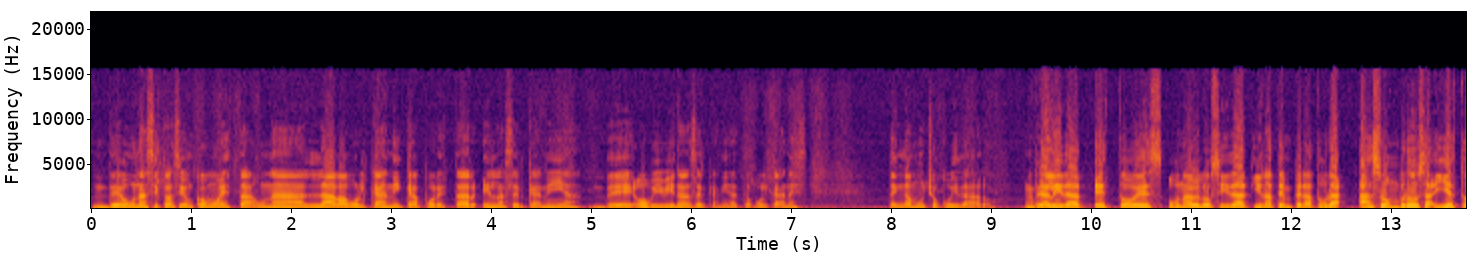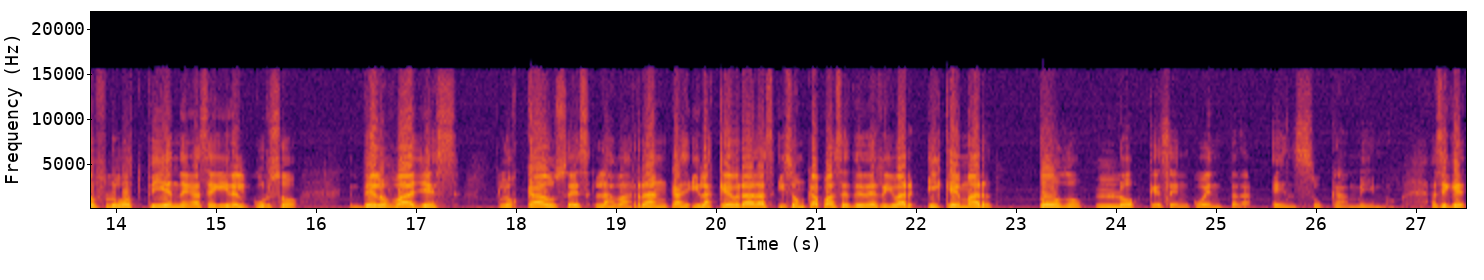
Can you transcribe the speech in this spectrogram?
de una situación como esta, una lava volcánica por estar en la cercanía de, o vivir en la cercanía de estos volcanes, tenga mucho cuidado. En realidad esto es una velocidad y una temperatura asombrosa y estos flujos tienden a seguir el curso de los valles, los cauces, las barrancas y las quebradas y son capaces de derribar y quemar todo lo que se encuentra en su camino. Así que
